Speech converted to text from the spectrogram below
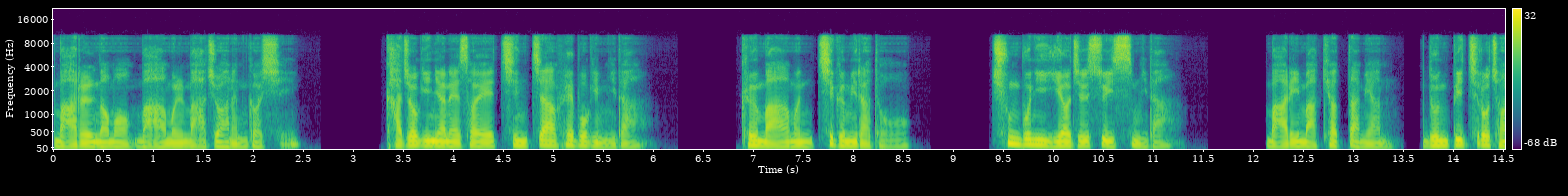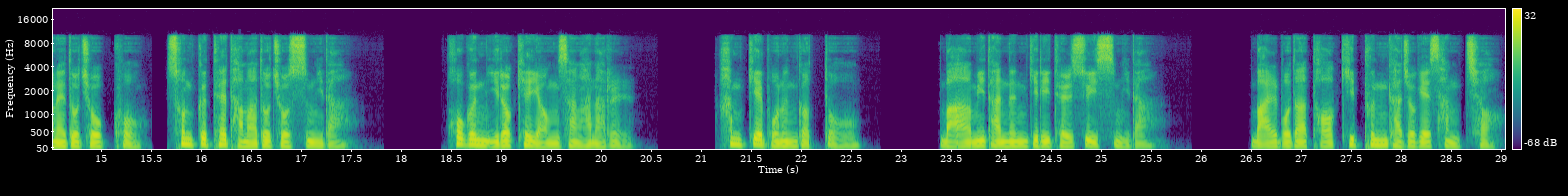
말을 넘어 마음을 마주하는 것이 가족 인연에서의 진짜 회복입니다. 그 마음은 지금이라도 충분히 이어질 수 있습니다. 말이 막혔다면 눈빛으로 전해도 좋고 손끝에 담아도 좋습니다. 혹은 이렇게 영상 하나를 함께 보는 것도 마음이 닿는 길이 될 수 있습니다. 말보다 더 깊은 가족의 상처,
